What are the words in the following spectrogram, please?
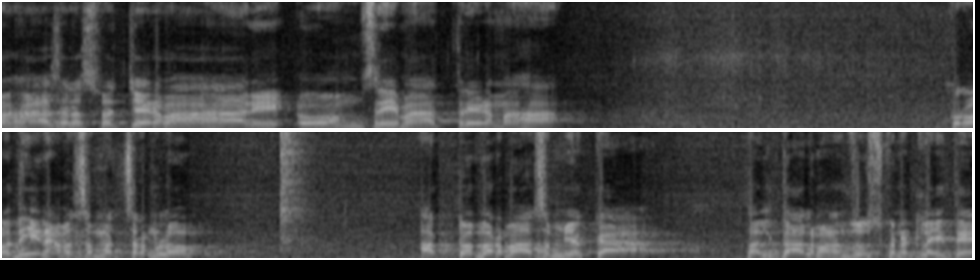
మహాసరస్వత్యై నమ హరి ఓం శ్రీమాత్రే నమ. క్రోధీ నామ సంవత్సరంలో అక్టోబర్ మాసం యొక్క ఫలితాలు మనం చూసుకున్నట్లయితే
